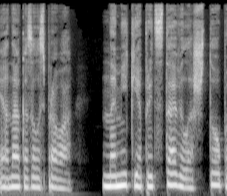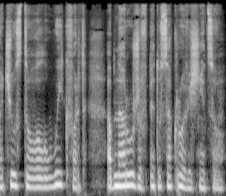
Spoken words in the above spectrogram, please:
и она оказалась права. На миг я представила, что почувствовал Уикфорд, обнаружив эту сокровищницу.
